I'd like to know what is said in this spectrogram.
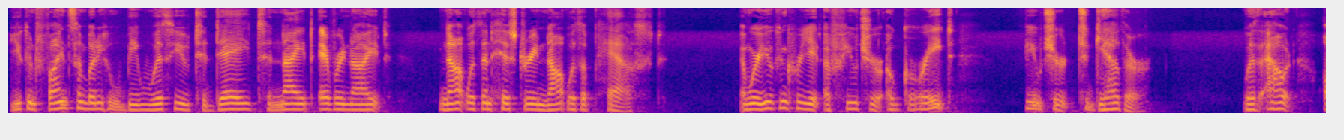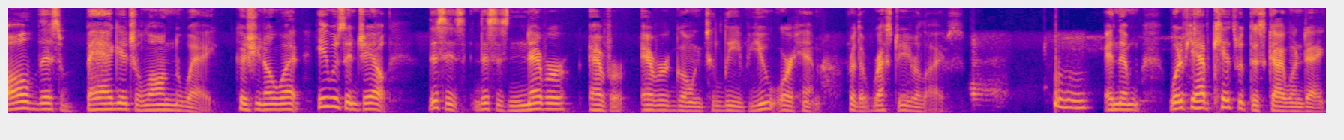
You can find somebody who will be with you today, tonight, every night, not with a history, not with a past, and where you can create a future, a great future together without all this baggage along the way. Because you know what? He was in jail. This is this is never, ever, ever going to leave you or him for the rest of your lives. Mm-hmm. And then what if you have kids with this guy one day?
